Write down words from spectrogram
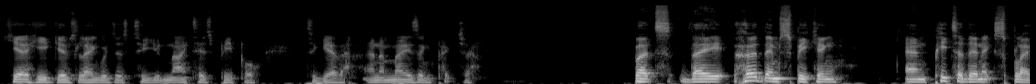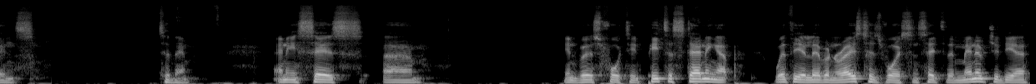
Here he gives languages to unite his people together. An amazing picture. But they heard them speaking, and Peter then explains to them. And he says um, in verse 14 Peter standing up with the eleven raised his voice and said to the men of Judea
